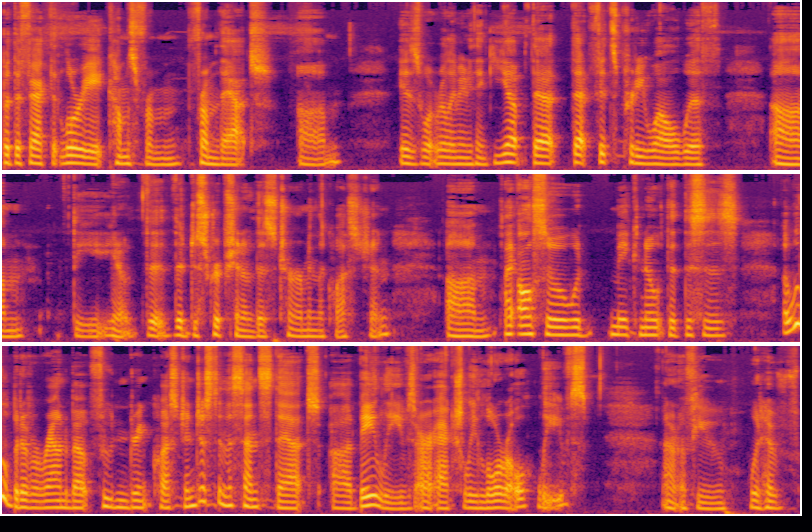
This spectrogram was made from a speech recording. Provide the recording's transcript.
but the fact that laureate comes from from that um, is what really made me think. Yep, that that fits pretty well with um, the you know the the description of this term in the question. Um, I also would make note that this is a little bit of a roundabout food and drink question, just in the sense that uh, bay leaves are actually laurel leaves. I don't know if you would have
